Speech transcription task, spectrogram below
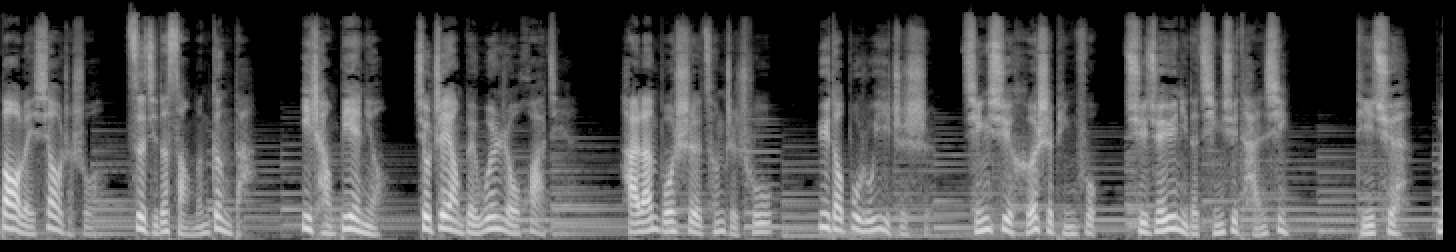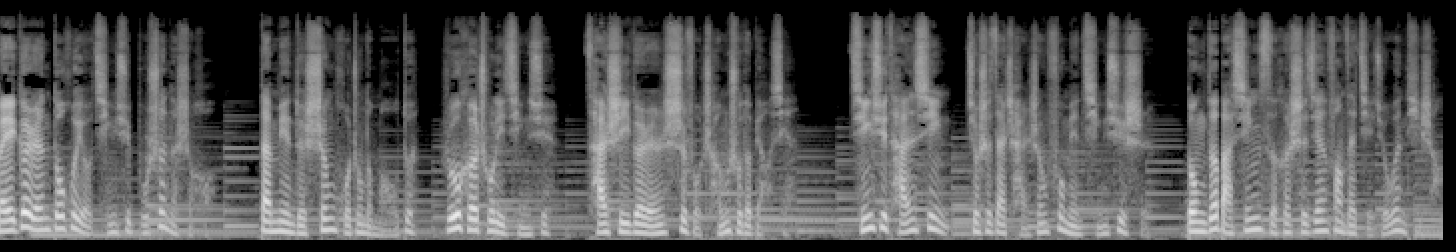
鲍蕾笑着说：“自己的嗓门更大，一场别扭就这样被温柔化解。”海兰博士曾指出，遇到不如意之事，情绪何时平复，取决于你的情绪弹性。的确，每个人都会有情绪不顺的时候，但面对生活中的矛盾，如何处理情绪？才是一个人是否成熟的表现。情绪弹性就是在产生负面情绪时，懂得把心思和时间放在解决问题上，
